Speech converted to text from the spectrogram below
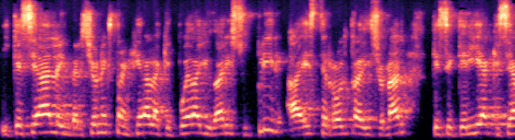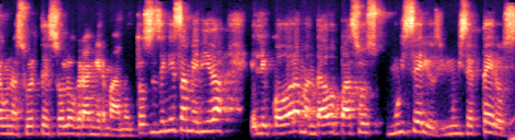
y que sea la inversión extranjera la que pueda ayudar y suplir a este rol tradicional que se quería que sea una suerte de solo gran hermano. Entonces, en esa medida, el Ecuador ha mandado pasos muy serios y muy certeros.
